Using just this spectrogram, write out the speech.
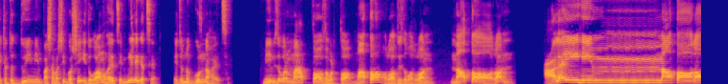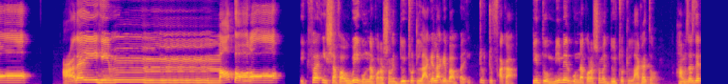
এটা তো দুই মিম পাশাপাশি বসে ইদগম হয়েছে, মিলে গেছে, এজন্য গুণ্য হয়েছে। মিম জবর মা, ত জবর ত, মা ত র জবর রন, মা ত রন। আলাইহিম মা ত عليهم مطرا ইকফা ইশাফা উই গুন্না করার সময় দুই ঠোঁট লাগে লাগে বা মানে একটু একটু ফাঁকা কিন্তু মিমের গুন্না করার সময় দুই ঠোঁট লাগাতে হবে হামজাজের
